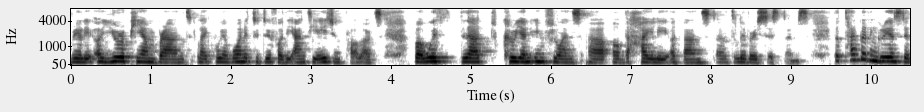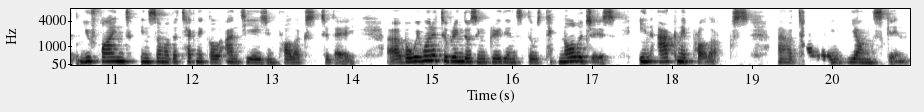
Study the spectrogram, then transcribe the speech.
really a European brand, like we wanted to do for the anti-aging products, but with that Korean influence uh, of the highly advanced uh, delivery systems. The type of ingredients that you find in some of the technical anti-aging products today. Uh, but we wanted to bring those ingredients, those technologies in acne products uh, targeting young skin.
